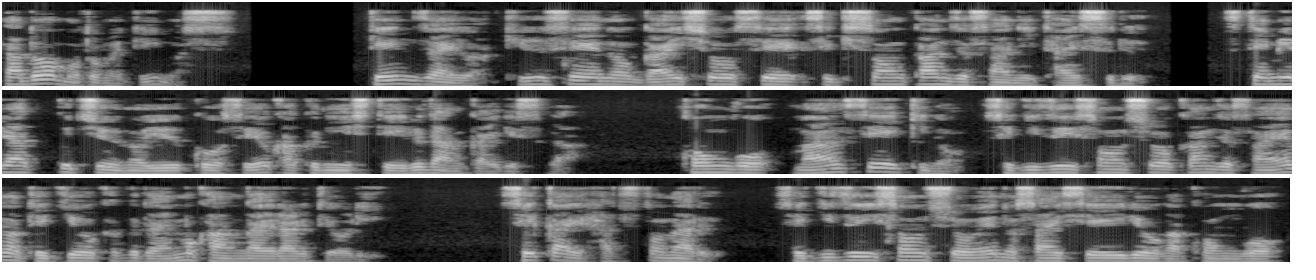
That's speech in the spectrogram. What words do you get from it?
などを求めています。現在は急性の外傷性積損患者さんに対するステミラック中の有効性を確認している段階ですが、今後、慢性期の脊髄損傷患者さんへの適用拡大も考えられており、世界初となる脊髄損傷への再生医療が今後、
